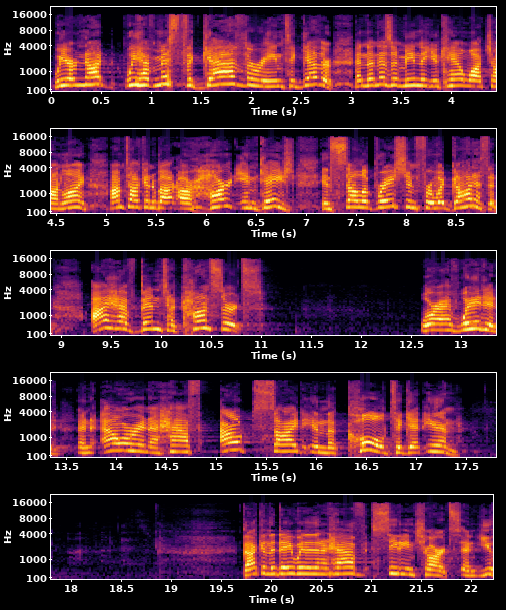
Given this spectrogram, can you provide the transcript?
We are not, we have missed the gathering together. And that doesn't mean that you can't watch online. I'm talking about our heart engaged in celebration for what God has done. I have been to concerts where I've waited an hour and a half outside in the cold to get in. Back in the day we didn't have seating charts and you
